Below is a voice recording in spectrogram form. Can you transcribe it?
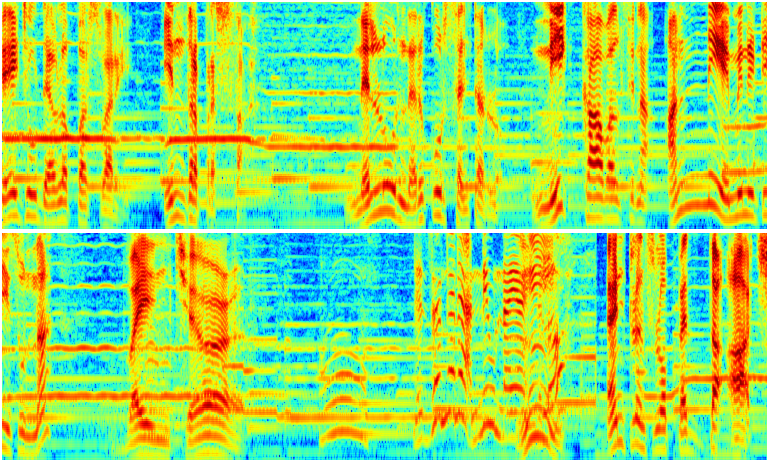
తేజు డెవలపర్స్ వారి ఇంద్రప్రస్థ. నెల్లూరు నెరుకూర్ సెంటర్లో నీకు కావలసిన అన్ని ఎమ్యూనిటీస్ ఉన్న వెంచర్. ఓ నిజంగానే అన్నీ ఉన్నాయా ఇందులో? ఎంట్రన్స్లో పెద్ద arch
